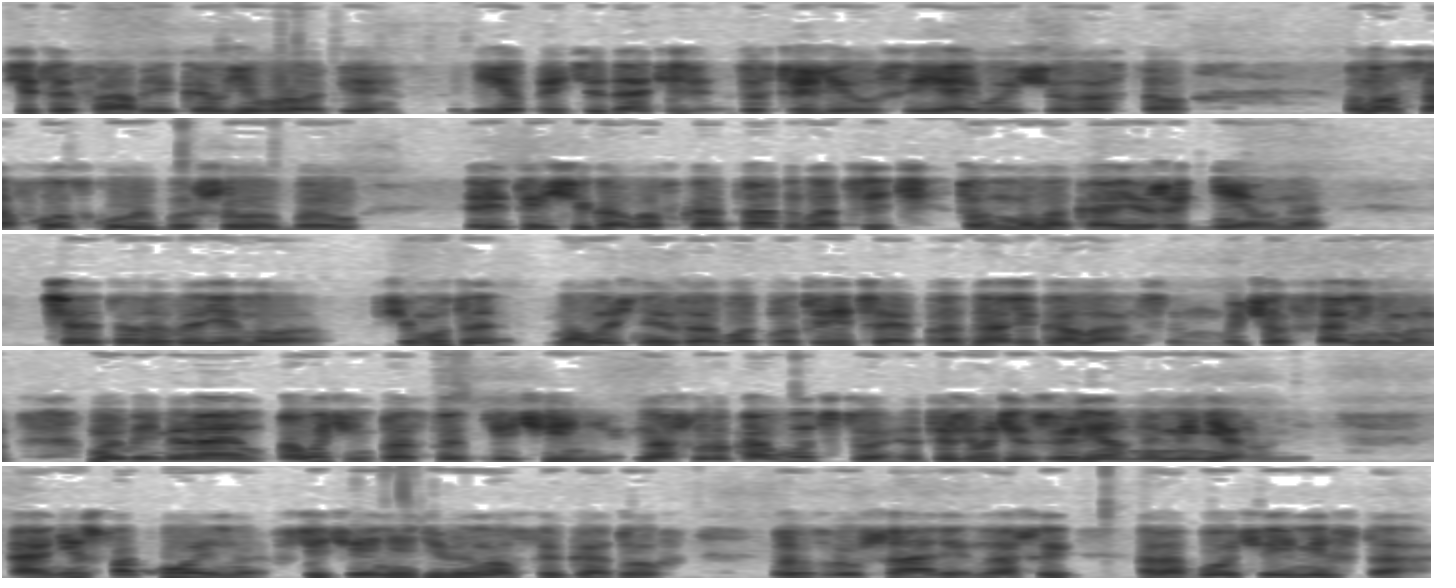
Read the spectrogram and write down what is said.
птицефабрика в Европе. Ее председатель застрелился, я его еще застал. У нас совхоз Куйбышева был. 3000 голов кота, 20 тонн молока ежедневно. Все это разорено. Почему-то молочный завод «Нутриция» продали голландцам. Мы что, сами не можем? Мы вымираем по очень простой причине. Наше руководство – это люди с железными нервами. А они спокойно в течение 90-х годов разрушали наши рабочие места,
